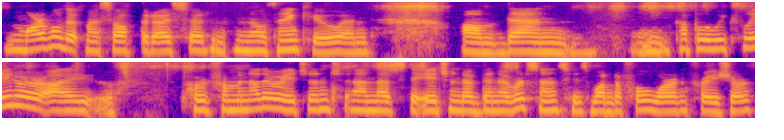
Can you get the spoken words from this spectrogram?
marveled at myself, but I said, no, thank you. And um, then a couple of weeks later, I heard from another agent, and that's the agent I've been ever since. He's wonderful, Warren Frazier.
